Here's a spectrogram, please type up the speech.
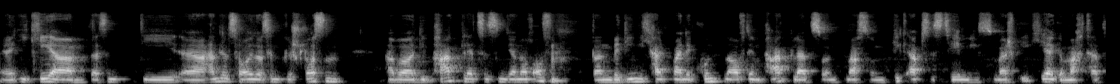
äh, IKEA, da sind die äh, Handelshäuser sind geschlossen, aber die Parkplätze sind ja noch offen. Dann bediene ich halt meine Kunden auf dem Parkplatz und mache so ein Pickup-System, wie es zum Beispiel IKEA gemacht hat.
